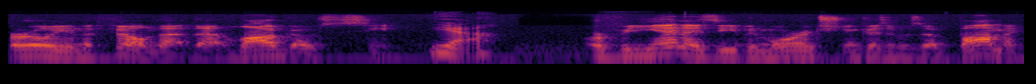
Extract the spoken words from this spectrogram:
early in the film. That that Lagos scene, Yeah. or Vienna is even more interesting because it was a bombing.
